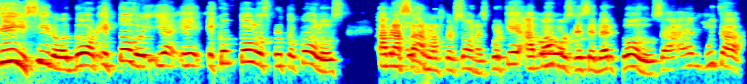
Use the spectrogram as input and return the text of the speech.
Sí, sí, lo odor, y todo, y, y, y, con todos los protocolos, abrazar a las personas, porque amamos recibir todo, o sea, hay mucha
